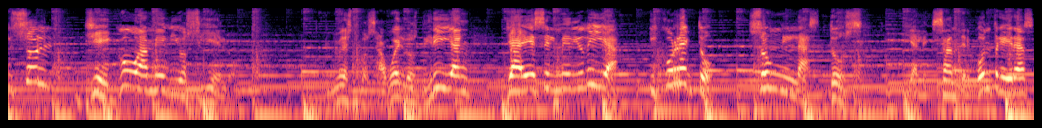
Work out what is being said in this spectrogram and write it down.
El sol llegó a medio cielo. Nuestros abuelos dirían, ya es el mediodía. Y correcto, son las 12. Y Alexander Contreras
